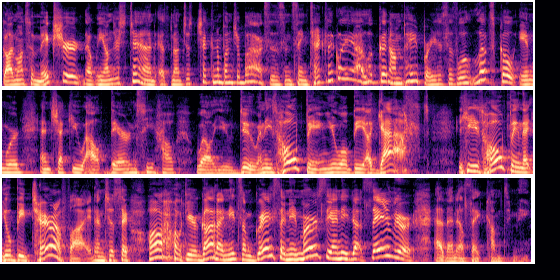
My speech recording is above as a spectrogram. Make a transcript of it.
God wants to make sure that we understand it's not just checking a bunch of boxes and saying, technically, I look good on paper. He says, well, let's go inward and check you out there and see how well you do. And he's hoping you will be aghast. He's hoping that you'll be terrified and just say, Oh, dear God, I need some grace. I need mercy. I need a Savior. And then he'll say, Come to me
